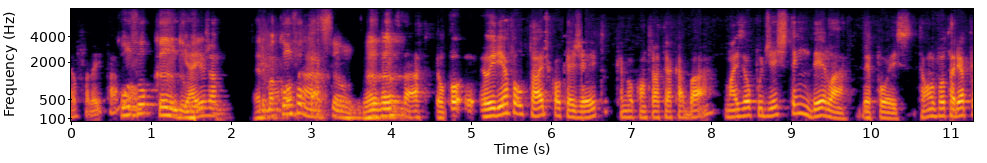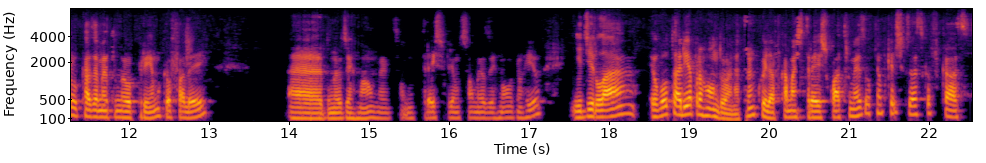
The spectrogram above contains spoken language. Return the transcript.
Aí eu falei, tá Convocando. Bom. E aí eu já... Era uma convocação. Uhum. Exato. Eu, eu iria voltar de qualquer jeito, porque meu contrato ia acabar, mas eu podia estender lá depois. Então eu voltaria para o casamento do meu primo, que eu falei, é, dos meus irmãos, né? são três primos, são meus irmãos no Rio, e de lá eu voltaria para Rondônia, tranquilo, ia ficar mais três, quatro meses, o tempo que eles quisessem que eu ficasse.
